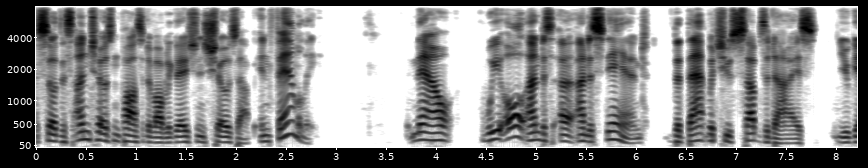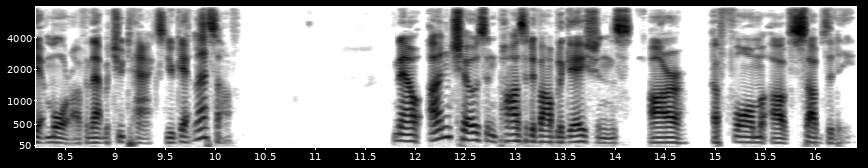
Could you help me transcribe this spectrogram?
so this unchosen positive obligation shows up in family. Now, we all under, uh, understand that that which you subsidize, you get more of, and that which you tax, you get less of. Now, unchosen positive obligations are a form of subsidy.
